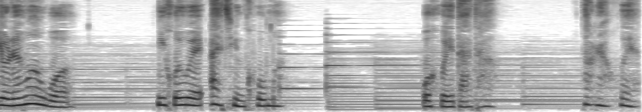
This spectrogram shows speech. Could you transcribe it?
有人问我：“你会为爱情哭吗？”我回答他：“当然会啊。”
